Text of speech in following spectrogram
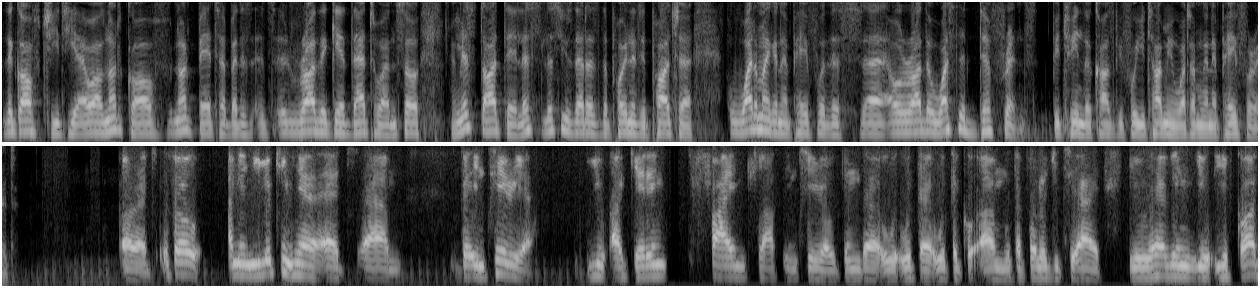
the Golf GTI. Well, not Golf, not better, but it's, it's it'd rather get that one. So let's start there. Let's let's use that as the point of departure. What am I going to pay for this, uh, or rather, what's the difference between the cars before you tell me what I'm going to pay for it? All right. So, I mean, you're looking here at um, the interior. You are getting fine class interior within the with the with the um, with the Polo GTI. You having you you've got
